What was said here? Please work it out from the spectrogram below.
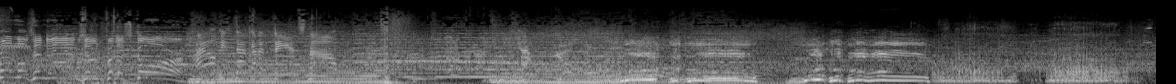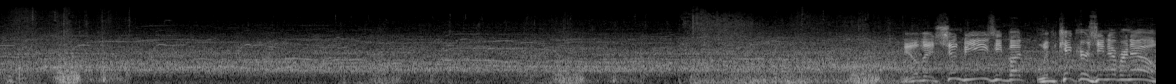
rumbles into the end zone for the score. I hope he's not gonna dance now. You know, that should be easy, but with kickers, you never know.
